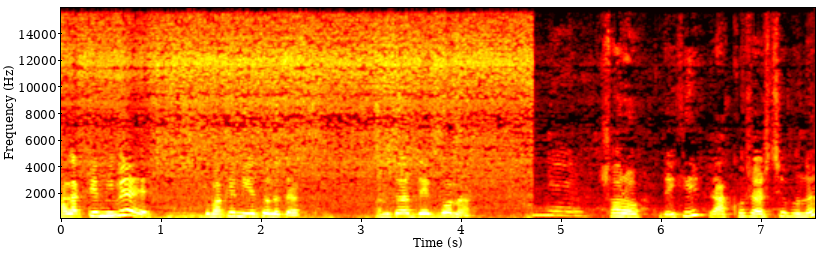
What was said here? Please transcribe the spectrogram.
ফালাককে নিবে? তোমাকে নিয়ে চলে যাক। আমি তো আর দেখব না। সরো, দেখি রাক্ষস আসছে বলে।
